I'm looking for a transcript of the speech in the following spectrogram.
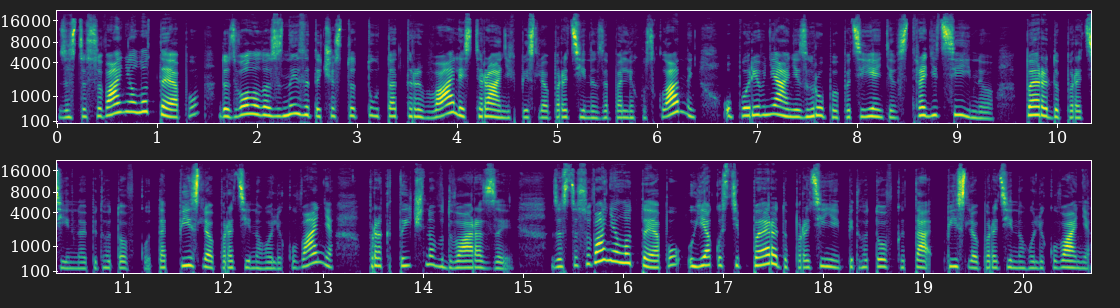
Застосування лотепу дозволило знизити частоту та тривалість ранніх післяопераційних запальних ускладнень у порівнянні з групою пацієнтів з традиційною передопераційною підготовкою та післяопераційного лікування практично в два рази. Застосування лотепу у якості передопераційної підготовки та післяопераційного лікування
